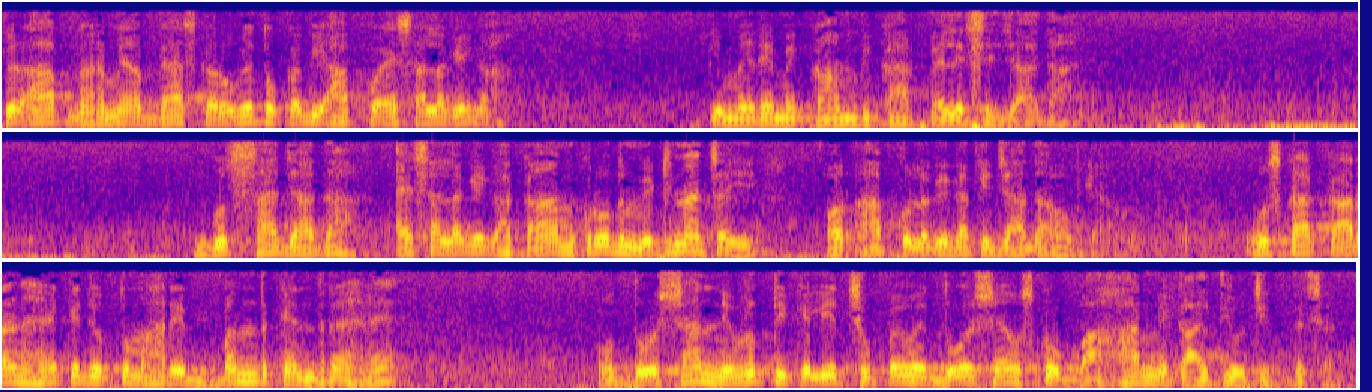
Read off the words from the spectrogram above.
फिर आप घर में अभ्यास करोगे तो कभी आपको ऐसा लगेगा कि मेरे में काम विकार पहले से ज़्यादा है। गुस्सा ज़्यादा, ऐसा लगेगा, काम क्रोध मिटना चाहिए, और आपको लगेगा कि ज़्यादा हो गया हो। उसका कारण है कि जो तुम्हारे बंद केंद्र हैं, वो दोषा निवृत्ति के लिए छुपे हुए दोष हैं, उसको बाहर निकालती हो चित्त शक्ति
